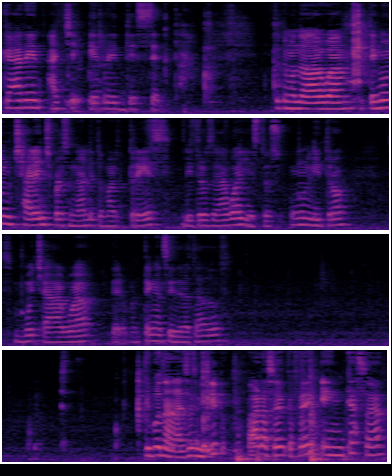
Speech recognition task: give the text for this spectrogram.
Karen HRDZ. Estoy tomando agua. Tengo un challenge personal de tomar 3 litros de agua y esto es un litro. Es mucha agua, pero manténganse hidratados. Y pues nada, ese es mi tip para hacer café en casa,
